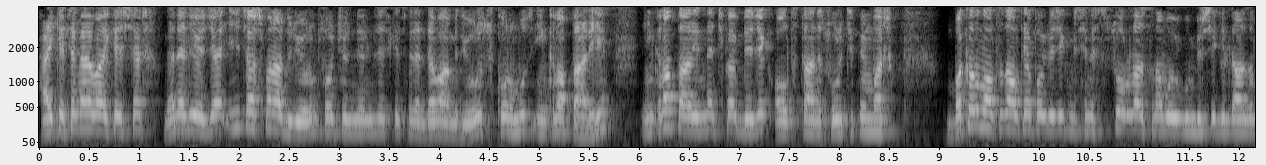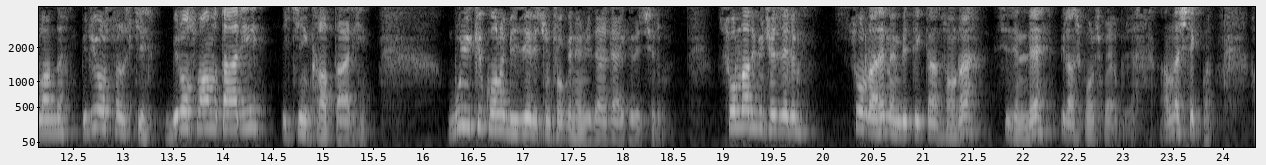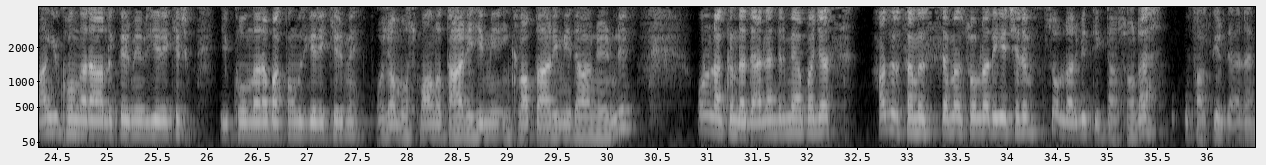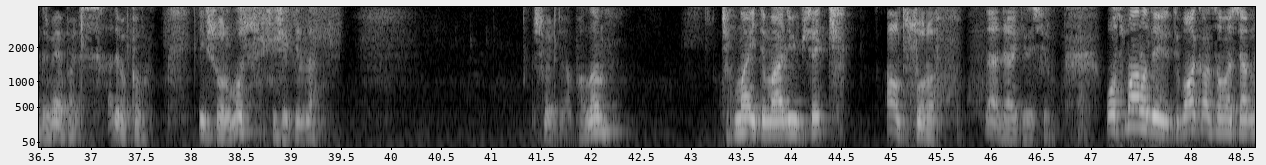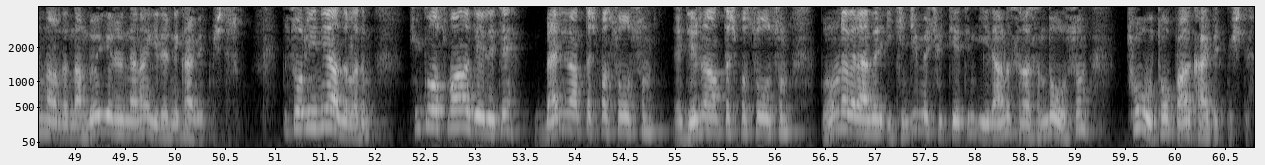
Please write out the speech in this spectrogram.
Herkese merhaba arkadaşlar. Ben Ali Hoca. İyi çalışmalar diliyorum. Soru çözümlerimizi es kesmeden devam ediyoruz. Konumuz inkılap tarihi. İnkılap tarihinden çıkabilecek 6 tane soru tipim var. Bakalım 6'da 6 yapabilecek misiniz? Sorular sınava uygun bir şekilde hazırlandı. Biliyorsunuz ki bir Osmanlı tarihi, iki inkılap tarihi. Bu iki konu bizler için çok önemli değerli arkadaşlarım. Soruları bir çözelim. Sorular hemen bittikten sonra sizinle biraz konuşma yapacağız. Anlaştık mı? Hangi konulara ağırlık vermemiz gerekir? İlk konulara bakmamız gerekir mi? Hocam Osmanlı tarihi mi, inkılap tarihi mi daha önemli? Onun hakkında değerlendirme yapacağız. Hazırsanız hemen soruları geçelim. Sorular bittikten sonra ufak bir değerlendirme yaparız. Hadi bakalım. İlk sorumuz şu şekilde. Şöyle yapalım. Çıkma ihtimali yüksek. 6 soru. Değerli arkadaşlarım. Osmanlı Devleti Balkan Savaşları'nın ardından bölgelerinden hangilerini kaybetmiştir? Bu soruyu niye hazırladım? Çünkü Osmanlı Devleti Berlin Antlaşması olsun, Edirne Antlaşması olsun, bununla beraber 2. Meşrutiyet'in ilanı sırasında olsun çoğu toprağı kaybetmişti.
